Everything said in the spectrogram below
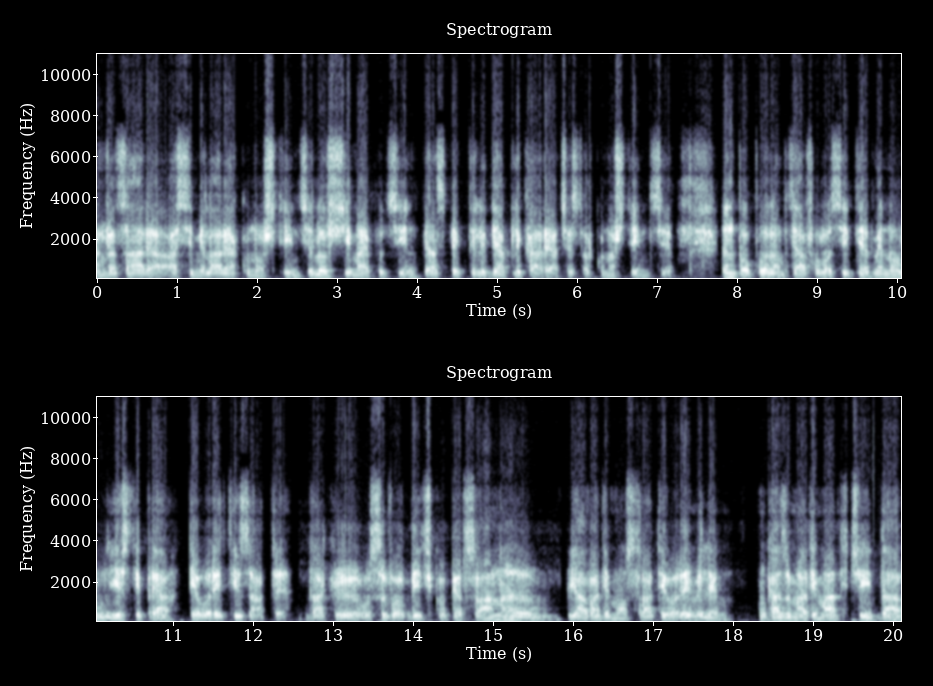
învățarea, asimilarea cunoștințelor și mai puțin pe aspectele de aplicare a acestor cunoștințe. În popor am putea folosi termenul este prea teoretizată. Dacă o să vorbiți cu o persoană, ea va demonstra teoremele în cazul matematicii, dar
